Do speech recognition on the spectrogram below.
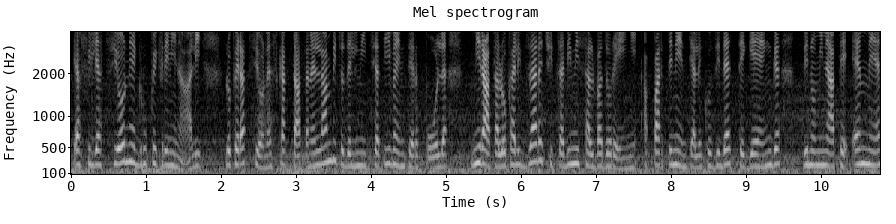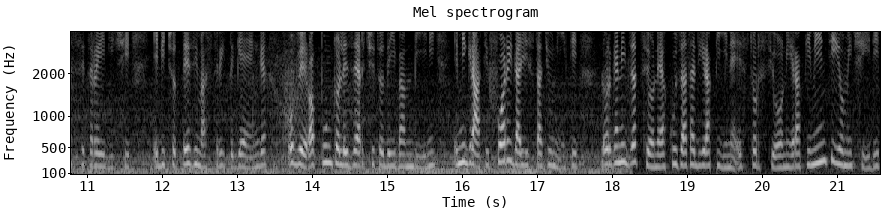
e affiliazione ai gruppi criminali. L'operazione è scattata nell'ambito dell'iniziativa Interpol, mirata a localizzare cittadini salvadoregni appartenenti alle cosiddette gang denominate MS-13 e 18 Street Gang, ovvero appunto l'esercito dei bambini, emigrati fuori dagli Stati Uniti. L'organizzazione è accusata di rapine, estorsioni, rapimenti e omicidi.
